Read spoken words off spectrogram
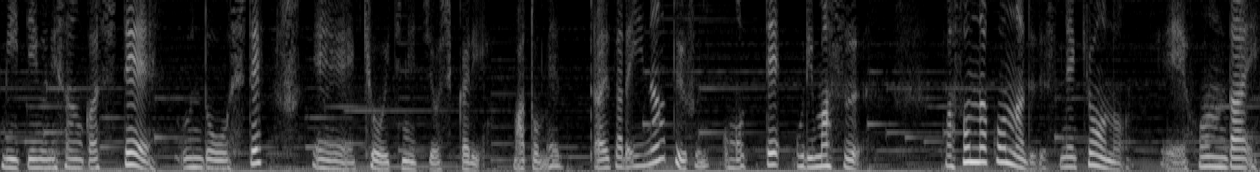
ミーティングに参加して運動をして、えー、今日一日をしっかりまとめられたらいいなというふうに思っております。まあそんなこんなでですね今日の、えー、本題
